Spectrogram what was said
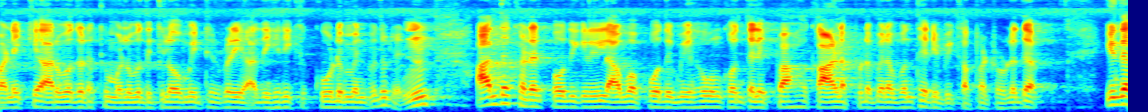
மணிக்கு அறுபதுக்கும் எழுபது கிலோமீட்டர் வரை அதிகரிக்கக்கூடும் என்பதுடன் அந்த கடற்பகுதிகளில் அவ்வப்போது மிகவும் கொந்தளிப்பாக காணப்படும் எனவும் தெரிவிக்கப்பட்டுள்ளது. இந்த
